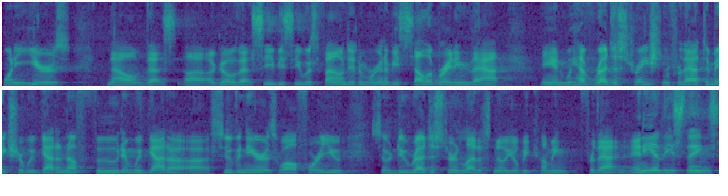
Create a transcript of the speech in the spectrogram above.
20 years now that, uh, ago that CBC was founded, and we're going to be celebrating that. And we have registration for that to make sure we've got enough food and we've got a, a, souvenir as well for you. So do register and let us know you'll be coming for that. And any of these things,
